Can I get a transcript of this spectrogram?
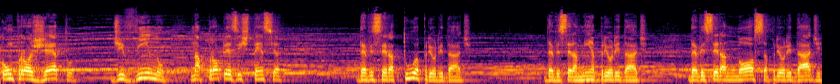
com um projeto divino na própria existência, deve ser a tua prioridade, deve ser a minha prioridade, deve ser a nossa prioridade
